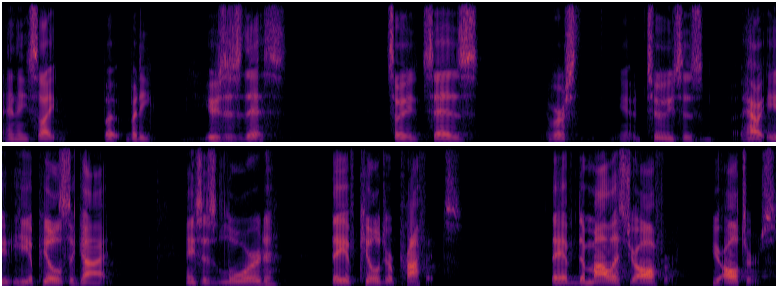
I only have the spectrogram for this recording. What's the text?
And he's like, but but he uses this. So he says, verse you know, 2, he says, how he appeals to God. And he says, Lord, they have killed your prophets. They have demolished your offer, your altars,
